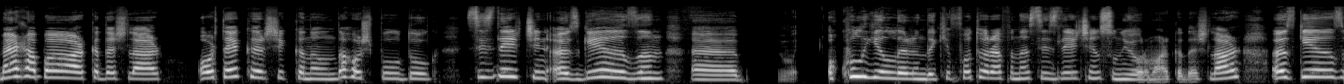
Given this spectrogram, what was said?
Merhaba arkadaşlar. Ortaya Karışık kanalında hoş bulduk. Sizler için Özge Yağız'ın e, okul yıllarındaki fotoğrafını sizler için sunuyorum arkadaşlar. Özge Yağız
